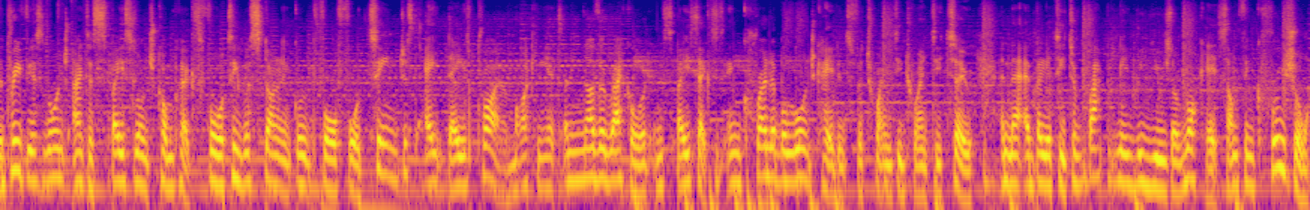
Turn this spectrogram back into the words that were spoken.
The previous launch out of Space Launch Complex 40 was Starlink Group 414 just 8 days prior, marking yet another record in SpaceX's incredible launch cadence for 2022 and their ability to rapidly reuse a rocket, something crucial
